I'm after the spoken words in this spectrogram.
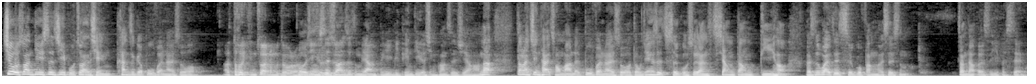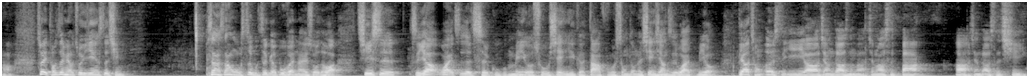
就算第四季不赚钱，看这个部分来说。啊，都已经赚那么多了，都已经是算是怎么样，比一比偏低的情况之下哈。那当然，静态筹码的部分来说，董监事持股虽然相当低哈，可是外资持股反而是什么，占到二十一 percent 哈。所以投资朋友注意一件事情，像三五四五这个部分来说的话，其实只要外资的持股没有出现一个大幅松动的现象之外，没有不要从二十一啊降到什么降到十八啊降到十七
